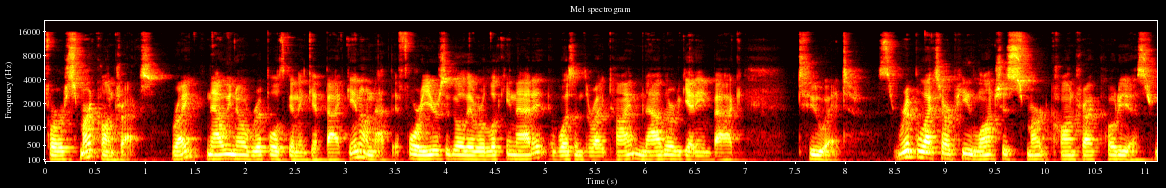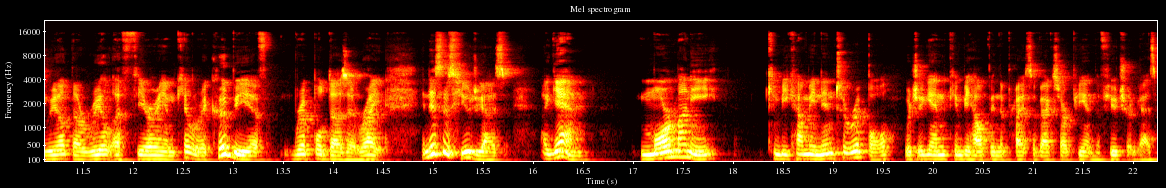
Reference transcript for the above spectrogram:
for smart contracts, right? Now we know Ripple is going to get back in on that. Four years ago, they were looking at it. It wasn't the right time. Now they're getting back to it. So Ripple XRP launches smart contract Codius, real, the real Ethereum killer. It could be if Ripple does it right. And this is huge, guys. Again, more money can be coming into Ripple, which again can be helping the price of XRP in the future, guys.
